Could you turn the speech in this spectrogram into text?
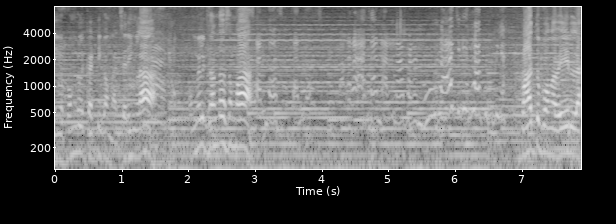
நீங்க பொங்கலுக்கு கட்டிக்கோங்க சரிங்களா? உங்களுக்கு சந்தோஷமா. பார்த்து போங்க வெயில்ல.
